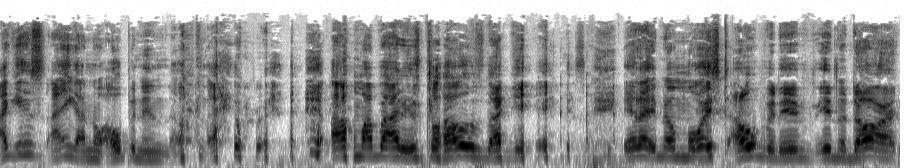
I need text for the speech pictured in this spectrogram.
I guess I ain't got no opening. All my body is closed. I guess it ain't no moist opening in the dark.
